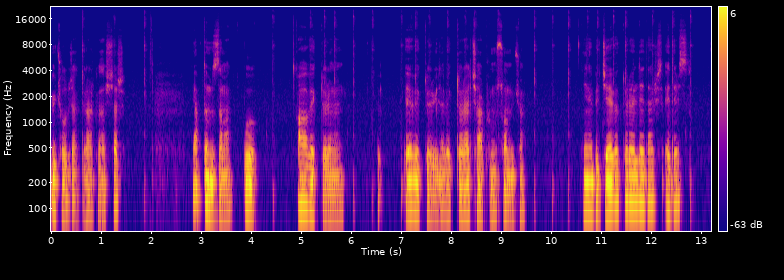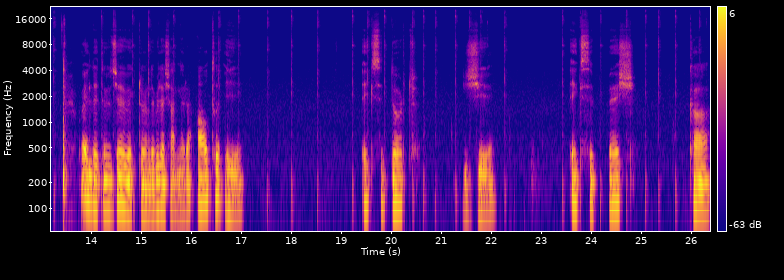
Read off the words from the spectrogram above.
3 olacaktır arkadaşlar. Yaptığımız zaman bu A vektörünün B vektörü ile vektörel çarpımı sonucu yine bir C vektörü elde ederiz. ederiz. Bu elde ettiğimiz C vektöründe bileşenleri 6i eksi 4 j eksi 5 k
